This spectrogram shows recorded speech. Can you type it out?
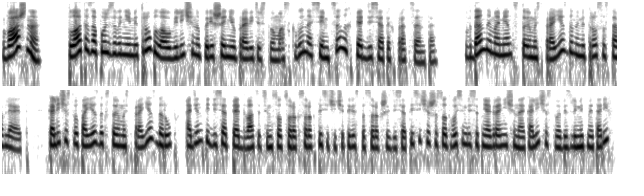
Важно! Плата за пользование метро была увеличена по решению правительства Москвы на 7,5%. В данный момент стоимость проезда на метро составляет количество поездок, стоимость проезда РУП 1 55 20 740 40 440 60 680 неограниченное количество безлимитный тариф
